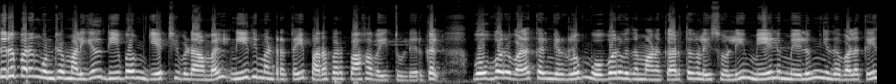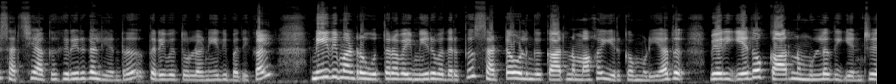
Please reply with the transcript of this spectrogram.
திருப்பரங்குன்றமலையில் தீபம் ஏற்றிவிடாமல் நீதிமன்றத்தை பரபரப்பாக வைத்துள்ளீர்கள். ஒவ்வொரு வழக்கறிஞர்களும் ஒவ்வொரு விதமான கருத்துக்களை சொல்லி மேலும் மேலும் இந்த வழக்கை சர்ச்சையாக்குகிறீர்கள் என்று தெரிவித்துள்ள நீதிபதிகள் நீதிமன்ற உத்தரவை மீறுவதற்கு சட்ட ஒழுங்கு காரணமாக இருக்க முடியாது. வேறு ஏதோ காரணம் உள்ளது என்று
